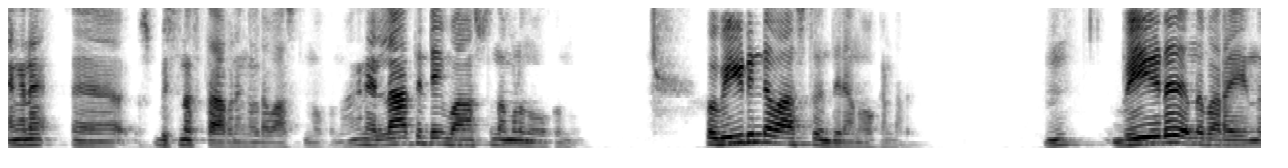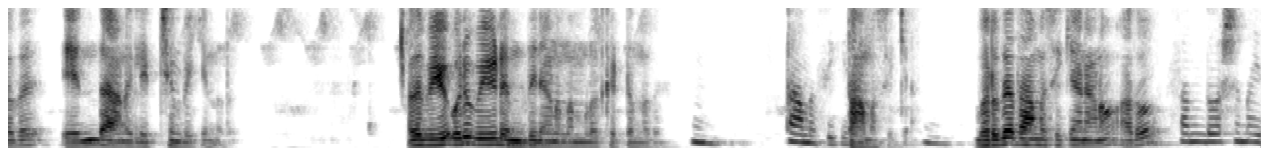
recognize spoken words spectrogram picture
അങ്ങനെ ബിസിനസ് സ്ഥാപനങ്ങളുടെ വാസ്തു നോക്കുന്നു. അങ്ങനെ എല്ലാത്തിന്റെയും വാസ്തു നമ്മൾ നോക്കുന്നു. അപ്പോൾ വീടിന്റെ വാസ്തു എന്തിനാണ് നോക്കേണ്ടത്? വീട് എന്ന് പറയുന്നത് എന്താണ് ലക്ഷ്യം വയ്ക്കുന്നത്? അത് വീ- ഒരു വീട് എന്തിനാണ് നമ്മൾ കിട്ടുന്നത്? താമസിക്കാൻ വെറുതെ താമസിക്കാനാണോ അതോ സന്തോഷമായി.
